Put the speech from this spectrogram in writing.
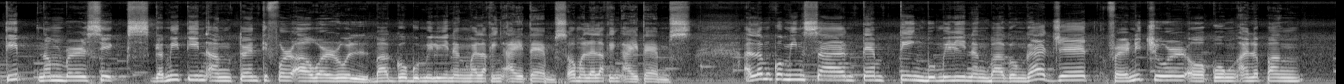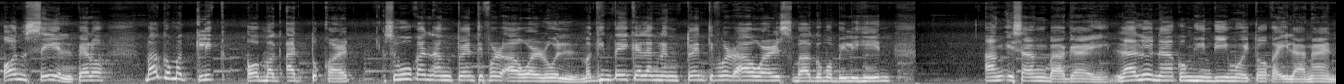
Tip number 6, gamitin ang 24-hour rule bago bumili ng malaking items o malalaking items. Alam ko minsan tempting bumili ng bagong gadget, furniture o kung ano pang on sale. Pero bago mag-click o mag-add to cart, subukan ang 24-hour rule. Maghintay ka lang ng 24 hours bago mo bilihin ang isang bagay, lalo na kung hindi mo ito kailangan.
